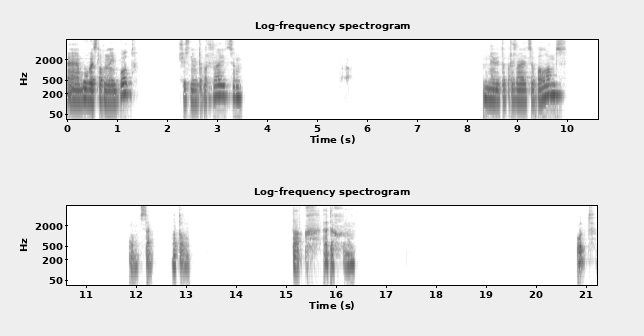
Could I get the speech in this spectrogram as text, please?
Е, був висловлений бот. Щось не відображається. Не відображається баланс. О, все, готово. Так, это... От.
